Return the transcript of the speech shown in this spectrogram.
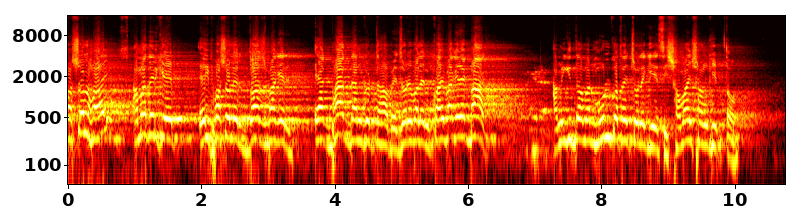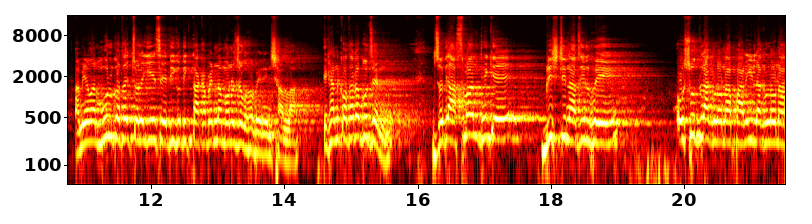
ফসল হয়, আমাদেরকে এই ফসলের দশ ভাগের এক ভাগ দান করতে হবে। জোরে বলেন, কয় ভাগের এক ভাগ? আমি কিন্তু আমার মূল কথায় চলে গিয়েছি, সময় সংক্ষিপ্ত। আমি আমার মূল কথায় চলে গিয়েছি, এদিক ওদিক তাকাবেন না, মনোযোগ হবেন ইনশাল্লাহ এখানে কথাটা বুঝেন, যদি আসমান থেকে বৃষ্টি নাজিল হয়ে ওষুধ লাগল না, পানি লাগল না,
